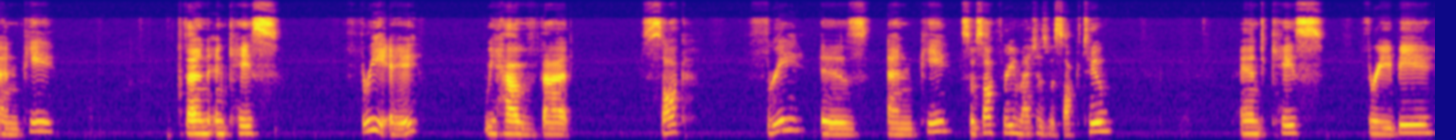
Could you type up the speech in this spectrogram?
NP. Then in case 3A, we have that sock 3 is NP, so sock 3 matches with sock 2, and case 3B,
